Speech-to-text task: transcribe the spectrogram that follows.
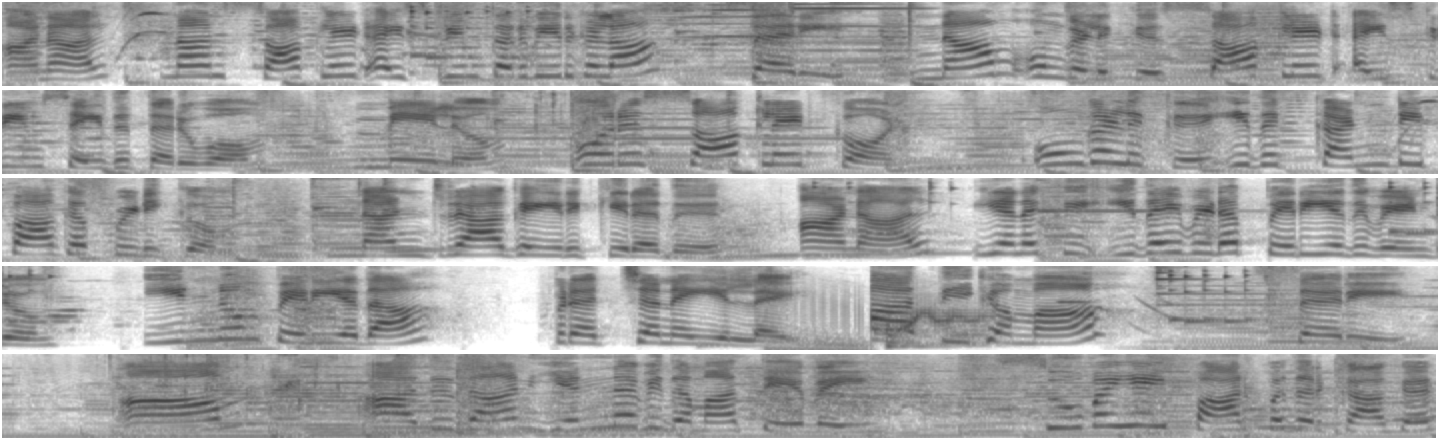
ஆனால் நான் சாக்லேட் ஐஸ்கிரீம் தருவீர்களா? சரி நாம் உங்களுக்கு சாக்லேட் ஐஸ்கிரீம் செய்து தருவோம். மேலும் ஒரு சாக்லேட் கோன் உங்களுக்கு இது கண்டிப்பாக பிடிக்கும். நன்றாக இருக்கிறது. ஆனால் எனக்கு இதைவிட பெரியது வேண்டும். இன்னும் பெரியதா? பிரச்சனை இல்லை. அதிகமா? சரி. ஆம் அதுதான் என்ன விதமா தேவை? சுவையை பார்ப்பதற்காக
